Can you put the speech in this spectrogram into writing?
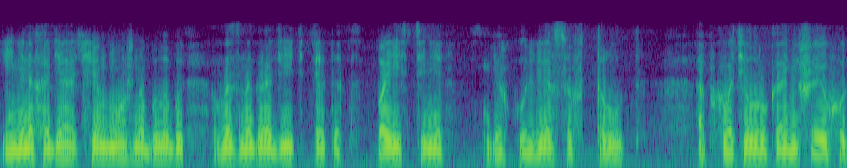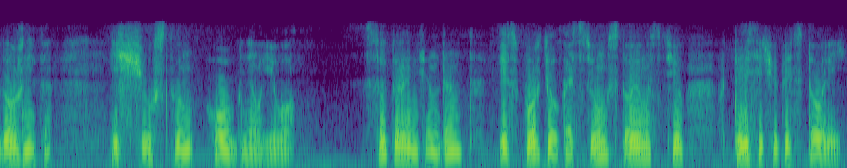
и, не находя, чем можно было бы вознаградить этот поистине Геркулесов труд, обхватил руками шею художника и с чувством обнял его. Суперинтендант испортил костюм стоимостью в тысячу пистолей,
